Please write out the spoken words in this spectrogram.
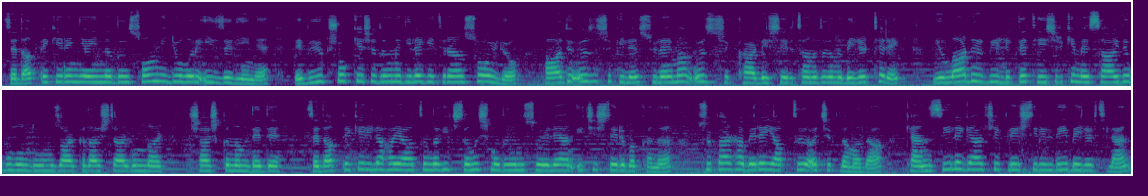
Sedat Peker'in yayınladığı son videoları izlediğini ve büyük şok yaşadığını dile getiren Soylu, Hadi Özışık ile Süleyman Özışık kardeşleri tanıdığını belirterek, yıllardır birlikte teşriki mesaide bulunduğumuz arkadaşlar bunlar, şaşkınım dedi. Sedat Peker ile hayatında hiç tanışmadığını söyleyen İçişleri Bakanı, Süper Haber'e yaptığı açıklamada, kendisiyle gerçekleştirildiği belirtilen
